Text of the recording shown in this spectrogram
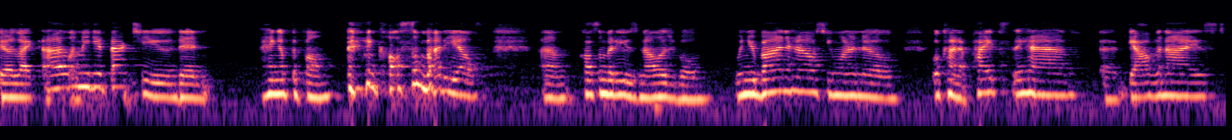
they're like, uh, let me get back to you, then hang up the phone and call somebody else. Um, call somebody who's knowledgeable. When you're buying a house, you want to know what kind of pipes they have, uh, galvanized,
